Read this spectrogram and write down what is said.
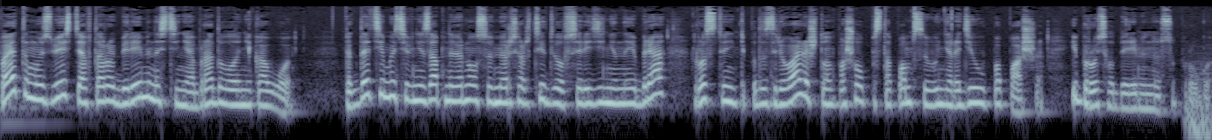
Поэтому известие о второй беременности не обрадовало никого – когда Тимати внезапно вернулся в Мерсер Тидвилл в середине ноября, родственники подозревали, что он пошел по стопам своего нерадивого папаши и бросил беременную супругу.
